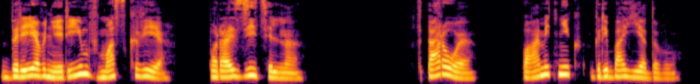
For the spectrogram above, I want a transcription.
Древний Рим в Москве. Поразительно. Второе. Памятник Грибоедову.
